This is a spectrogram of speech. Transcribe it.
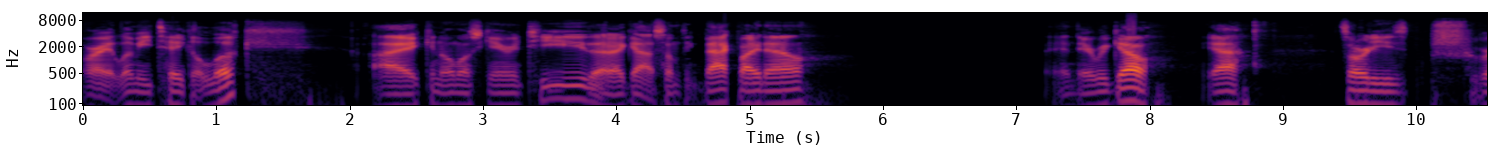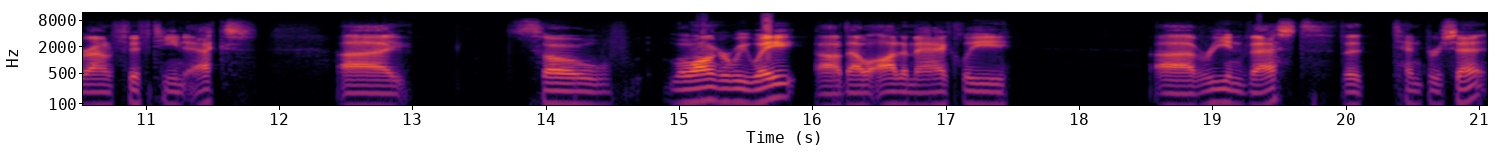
All right, let me take a look. I can almost guarantee that I got something back by now. And there we go. Yeah, it's already around 15x. Uh, so the longer we wait, uh, that will automatically uh, reinvest the 10%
